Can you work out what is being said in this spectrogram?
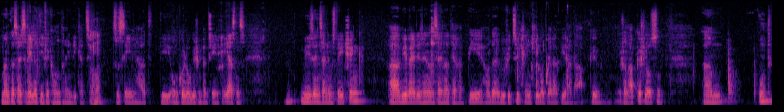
man das als relative Kontraindikation mhm. zu sehen hat, die onkologischen Patienten. Erstens, wie ist er in seinem Staging, äh, wie weit ist er in seiner Therapie, hat er, wie viele Zyklen Chemotherapie hat er abge schon abgeschlossen. Und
